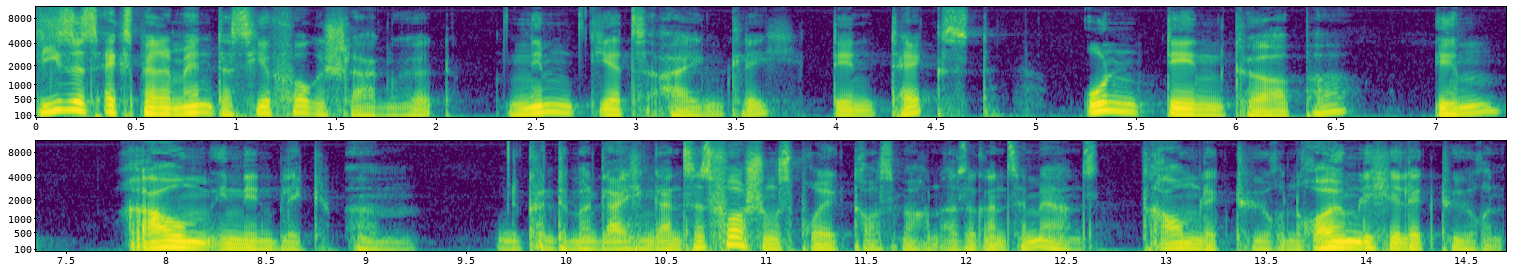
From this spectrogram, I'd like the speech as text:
Dieses Experiment, das hier vorgeschlagen wird, nimmt jetzt eigentlich den Text und den Körper im Raum in den Blick. Ähm, könnte man gleich ein ganzes Forschungsprojekt draus machen, also ganz im Ernst. Raumlektüren, räumliche Lektüren.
